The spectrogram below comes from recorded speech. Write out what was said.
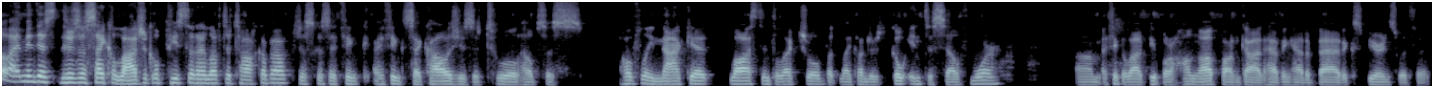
Well, I mean, there's there's a psychological piece that I love to talk about, just because I think I think psychology as a tool helps us hopefully not get lost intellectual, but like under go into self more. Um, I think a lot of people are hung up on God having had a bad experience with it.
